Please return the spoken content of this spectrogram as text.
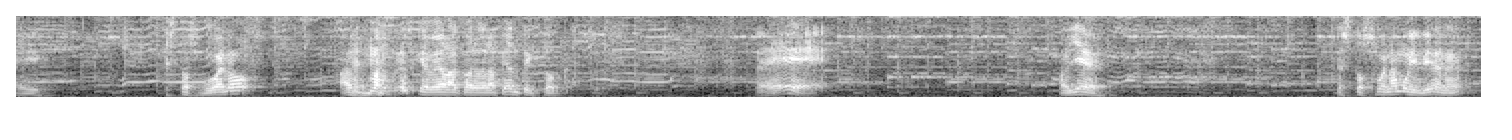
Ey. Esto es bueno. Además es que veo la coreografía en TikTok. ¡Eh! Oye. Esto suena muy bien, ¿eh?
